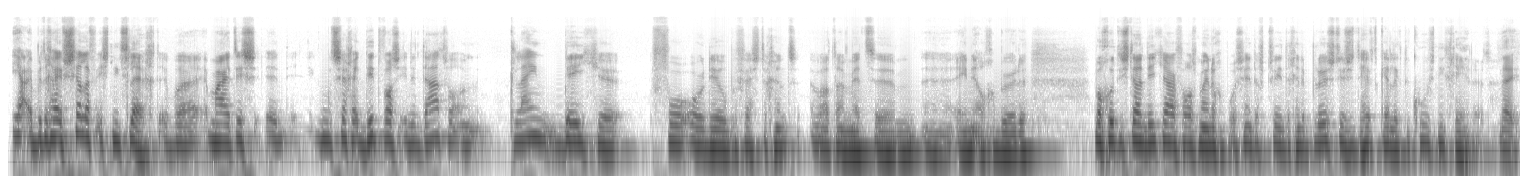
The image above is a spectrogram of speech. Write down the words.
ja, het bedrijf zelf is niet slecht. Maar het is, ik moet zeggen, dit was inderdaad wel een klein beetje vooroordeel bevestigend... wat er met um, uh, 1L gebeurde... Maar goed, die staan dit jaar volgens mij nog een procent of twintig in de plus. Dus het heeft kennelijk de koers niet gehinderd. Nee.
